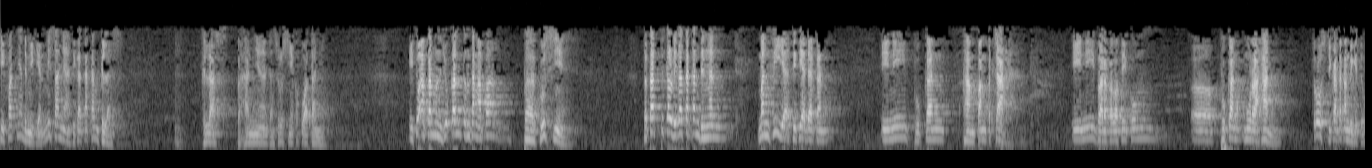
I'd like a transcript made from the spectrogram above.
sifatnya demikian. Misalnya dikatakan gelas. Gelas, bahannya, dan seterusnya, kekuatannya. Itu akan menunjukkan tentang apa? Bagusnya. Tetapi kalau dikatakan dengan manfiyah ditiadakan, ini bukan gampang pecah. Ini barakallahu fikum e, bukan murahan. Terus dikatakan begitu.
